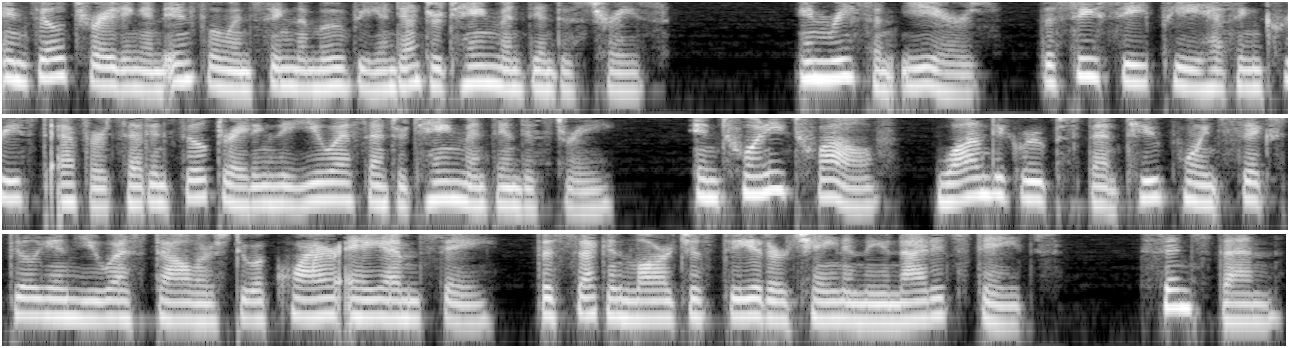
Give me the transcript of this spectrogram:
Infiltrating and influencing the movie and entertainment industries. In recent years, the CCP has increased efforts at infiltrating the U.S. entertainment industry. In 2012, Wanda Group spent 2.6 billion US dollars to acquire AMC, the second largest theater chain in the United States. Since then,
